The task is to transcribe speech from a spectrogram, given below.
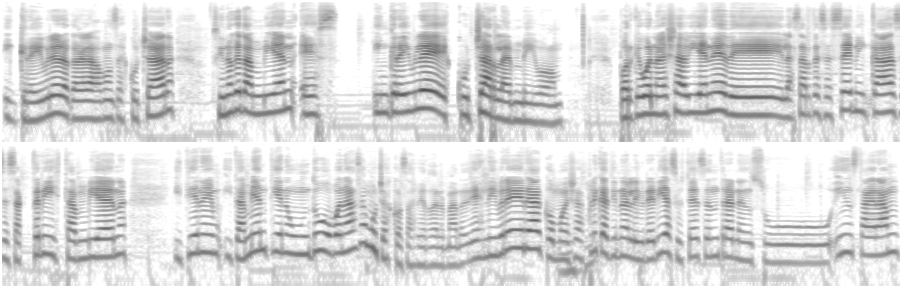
increíble, lo que ahora la vamos a escuchar, sino que también es increíble escucharla en vivo. Porque bueno, ella viene de las artes escénicas, es actriz también. Y, tiene, y también tiene un dúo, bueno, hace muchas cosas Vir del Mar. Es librera, como ella explica, tiene una librería. Si ustedes entran en su Instagram,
